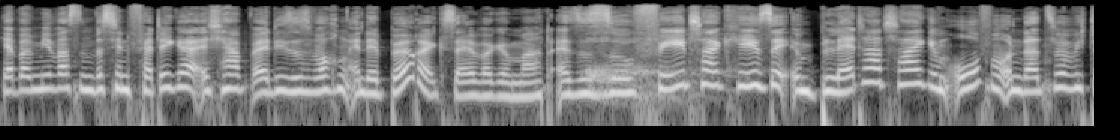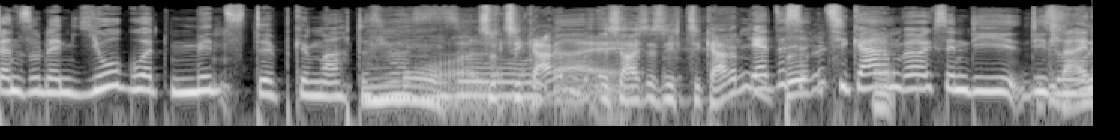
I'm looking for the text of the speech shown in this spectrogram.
ja, bei mir war es ein bisschen fettiger. Ich habe äh, dieses Wochenende Börek selber gemacht. Also so Feta-Käse im Blätterteig im Ofen und dazu habe ich dann so einen Joghurt-Minzdip gemacht. Das war so, So Zigarren, geil. es heißt es nicht Zigarren? Ja, das Börek? Zigarrenbörek sind die, die so lang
